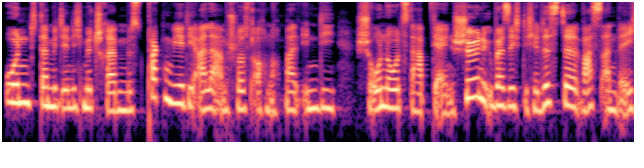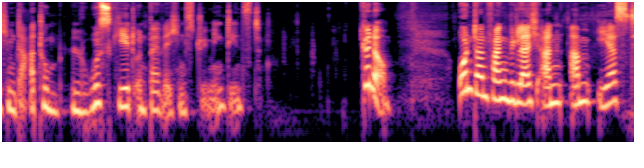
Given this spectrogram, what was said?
Und damit ihr nicht mitschreiben müsst, packen wir die alle am Schluss auch nochmal in die Show Notes. Da habt ihr eine schöne übersichtliche Liste, was an welchem Datum losgeht und bei welchem Streamingdienst. Genau. Und dann fangen wir gleich an am 1.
